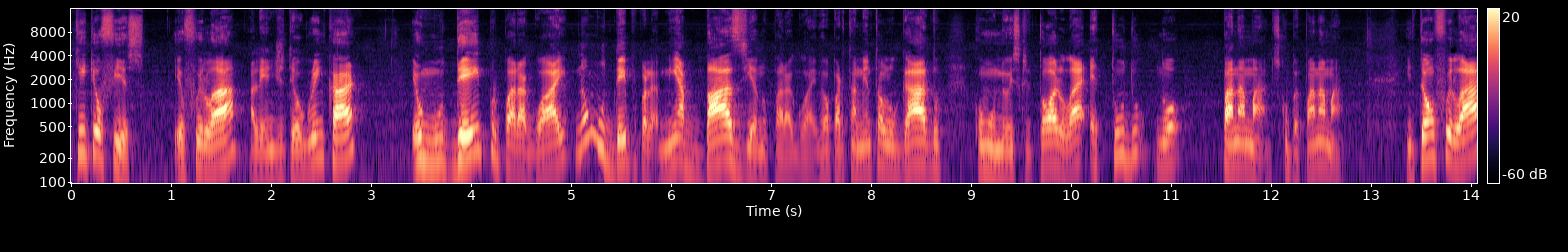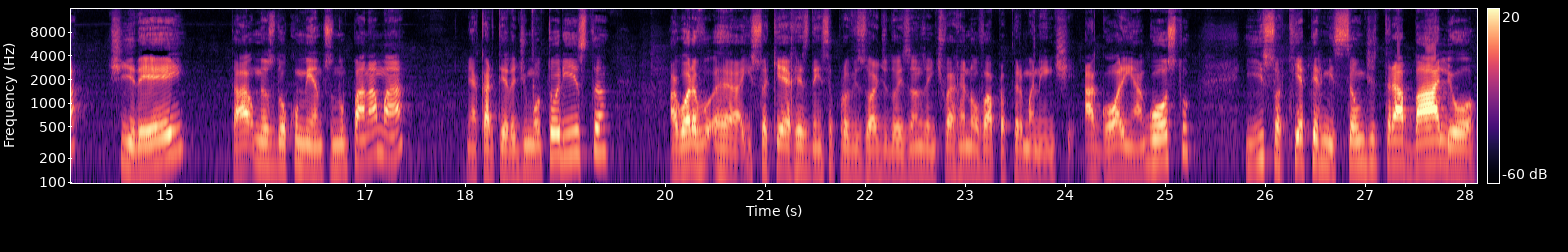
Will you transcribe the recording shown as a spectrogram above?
O que, que eu fiz? Eu fui lá, além de ter o green card, eu mudei para o Paraguai, não mudei para o Paraguai, minha base é no Paraguai, meu apartamento alugado, como meu escritório lá, é tudo no Panamá, desculpa, é Panamá. Então fui lá, tirei tá, os meus documentos no Panamá, minha carteira de motorista, agora é, isso aqui é residência provisória de dois anos, a gente vai renovar para permanente agora em agosto, e isso aqui é permissão de trabalho,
